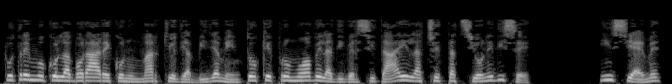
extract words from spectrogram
Potremmo collaborare con un marchio di abbigliamento che promuove la diversità e l'accettazione di sé. Insieme,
